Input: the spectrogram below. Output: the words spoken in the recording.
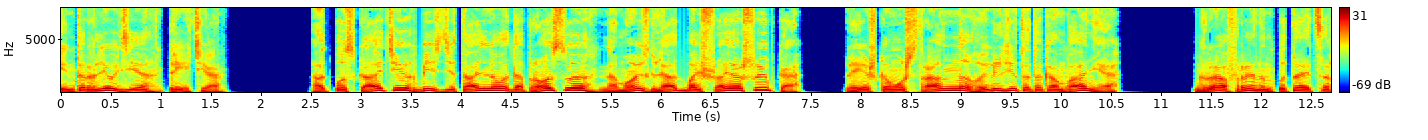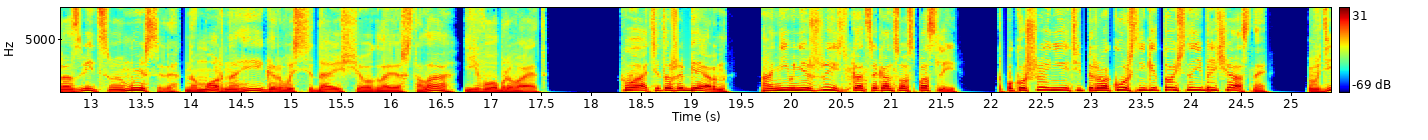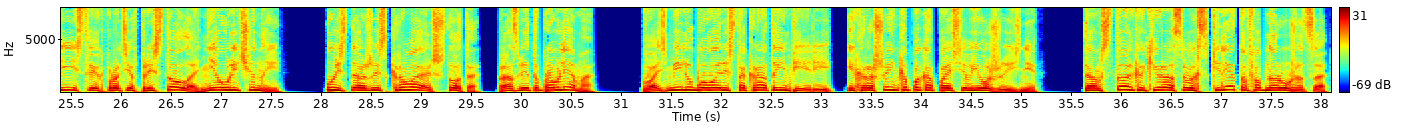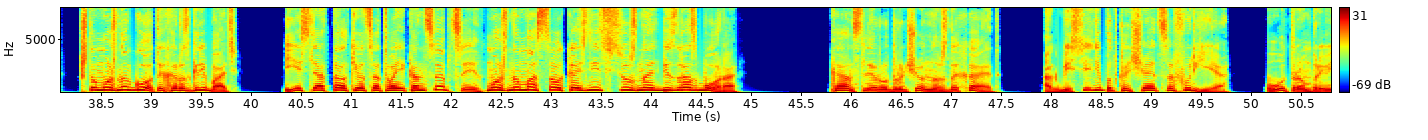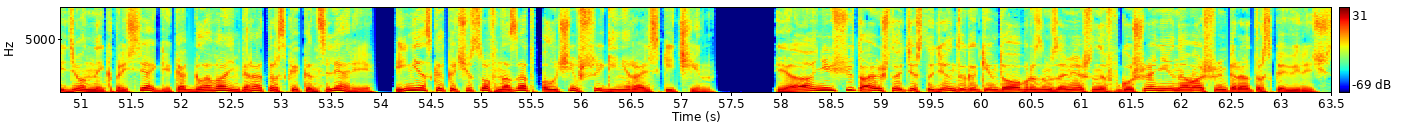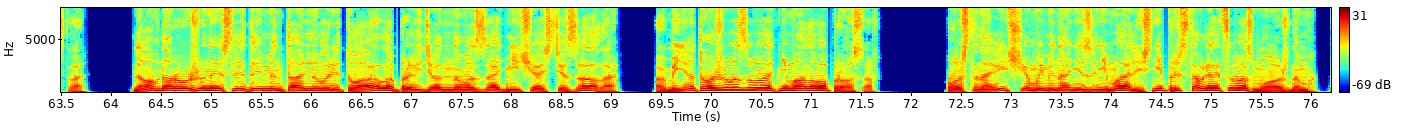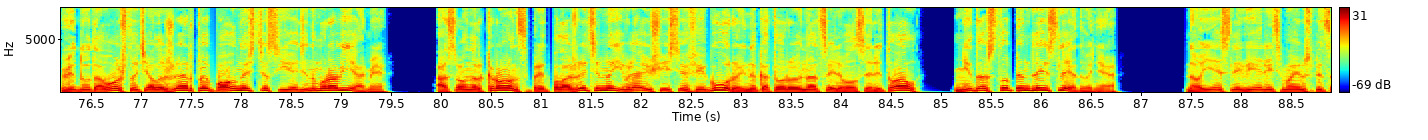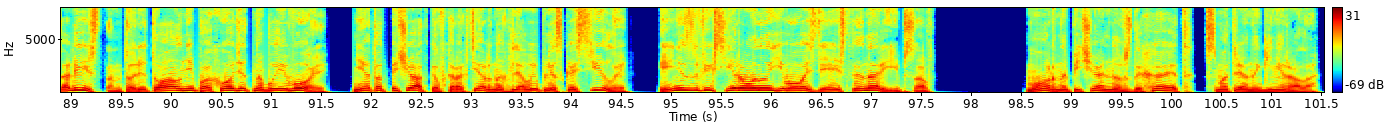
Интерлюдия третья. Отпускать их без детального допроса, на мой взгляд, большая ошибка. Слишком уж странно выглядит эта компания. Граф Реннон пытается развить свою мысль, но Морна Эйгор, восседающего во главе стола, его обрывает. «Хватит уже, Берн! Они мне жизнь в конце концов спасли. К покушению эти первокурсники точно не причастны. В действиях против престола не уличены. Пусть даже и скрывают что-то. Разве это проблема? Возьми любого аристократа империи и хорошенько покопайся в его жизни. Там столько кирасовых скелетов обнаружится, что можно год их разгребать. Если отталкиваться от твоей концепции, можно массово казнить всю знать без разбора». Канцлер удрученно вздыхает, а к беседе подключается Фурье, утром приведенный к присяге как глава императорской канцелярии и несколько часов назад получивший генеральский чин. «Я не считаю, что эти студенты каким-то образом замешаны в покушении на ваше императорское величество. Но обнаруженные следы ментального ритуала, проведенного в задней части зала, у меня тоже вызывают немало вопросов. Установить, чем именно они занимались, не представляется возможным, ввиду того, что тело жертвы полностью съедено муравьями. А Сонор Кронс, предположительно являющийся фигурой, на которую нацеливался ритуал, недоступен для исследования. Но если верить моим специалистам, то ритуал не походит на боевой, нет отпечатков, характерных для выплеска силы, и не зафиксировано его воздействие на рипсов. Морна печально вздыхает, смотря на генерала.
